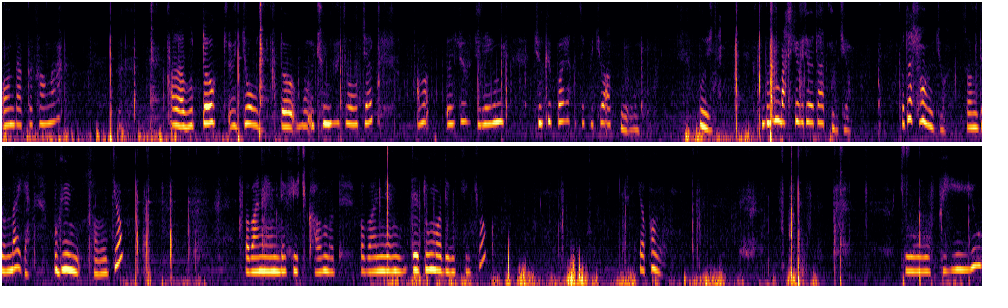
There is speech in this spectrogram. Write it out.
10 dakika sonra Aa, bu 4 video. Bu 3. video olacak. Ama özür dilerim. Çünkü bayağıdır video atmıyorum. Bu yüzden. Bugün başka videoda atmayacağım. Bu da son videom. Son videom derken bugün son videom. Babaannemde hiç kalmadı. Babaannemde durmadığım için çok yapamıyorum. Joffio,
